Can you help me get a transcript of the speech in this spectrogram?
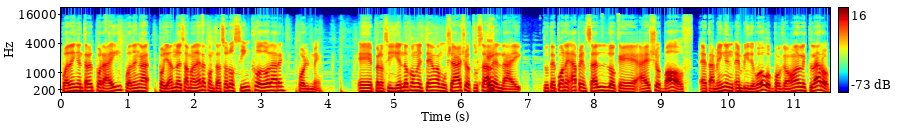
pueden entrar por ahí, pueden apoyando de esa manera con tan solo 5 dólares por mes. Eh, pero siguiendo con el tema, muchachos, tú sabes, Ey. like, tú te pones a pensar lo que ha hecho Valve eh, también en, en videojuegos, porque vamos a ver claro,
